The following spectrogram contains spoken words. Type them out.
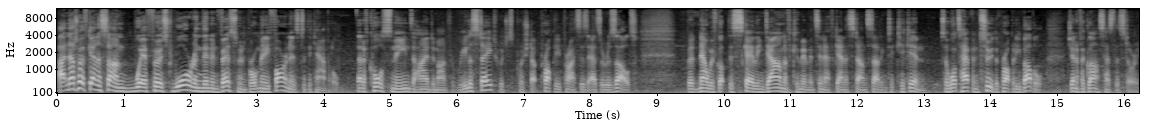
Uh, now to Afghanistan, where first war and then investment brought many foreigners to the capital. That, of course, means a higher demand for real estate, which has pushed up property prices as a result. But now we've got this scaling down of commitments in Afghanistan starting to kick in. So what's happened to the property bubble? Jennifer Glass has the story.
